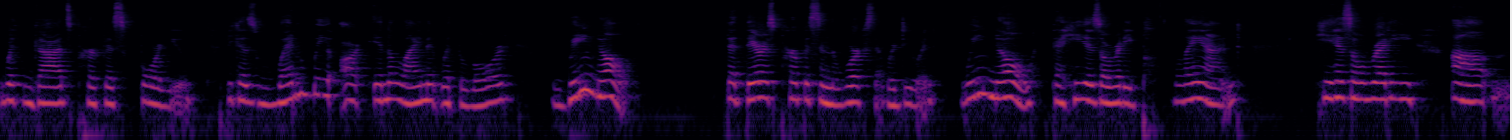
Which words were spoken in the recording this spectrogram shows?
with God's purpose for you. Because when we are in alignment with the Lord, we know that there is purpose in the works that we're doing. We know that He has already planned, He has already um,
